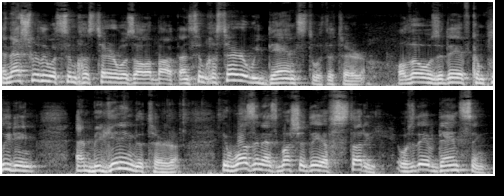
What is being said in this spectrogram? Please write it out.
And that's really what Simchas Torah was all about. On Simchas Torah, we danced with the Torah. Although it was a day of completing and beginning the Torah, it wasn't as much a day of study. It was a day of dancing.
